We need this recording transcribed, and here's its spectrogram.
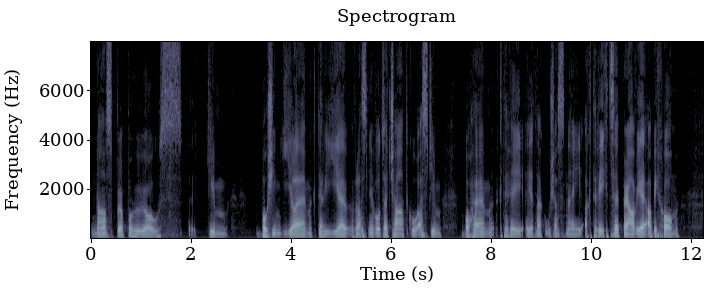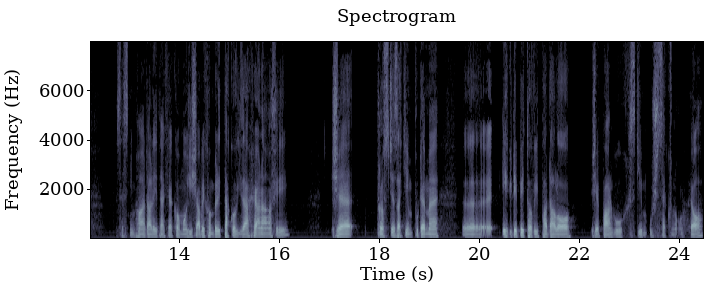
nás propojují s tím božím dílem, který je vlastně od začátku a s tím Bohem, který je tak úžasný a který chce právě, abychom se s ním hádali tak jako Možíš, abychom byli takový záchranáři, že prostě zatím půjdeme, eh, i kdyby to vypadalo, že pán Bůh s tím už seknul. Jo?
